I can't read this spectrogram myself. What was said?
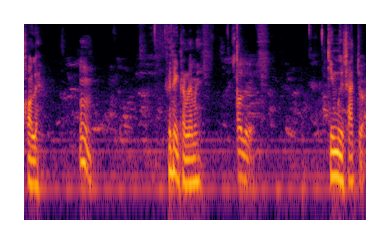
ขอเลย อืมขึ้นเทคทำได้ไหม เอาเลยทิ้งมือชาร์จจั่ว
